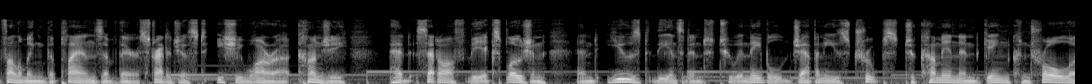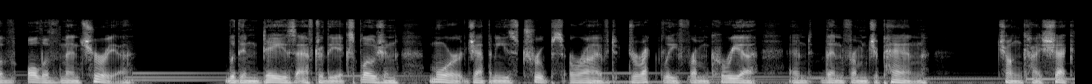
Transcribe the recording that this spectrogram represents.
following the plans of their strategist Ishiwara Kanji, had set off the explosion and used the incident to enable Japanese troops to come in and gain control of all of Manchuria. Within days after the explosion, more Japanese troops arrived directly from Korea and then from Japan. Chiang Kai shek,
